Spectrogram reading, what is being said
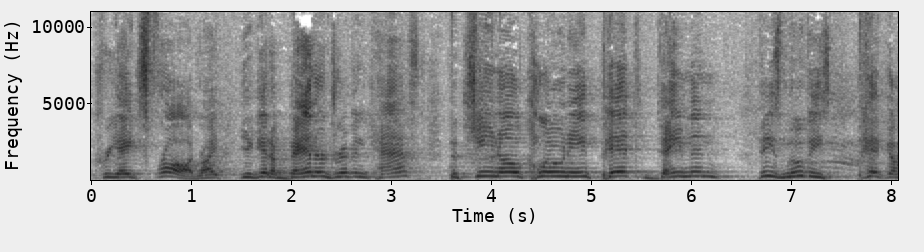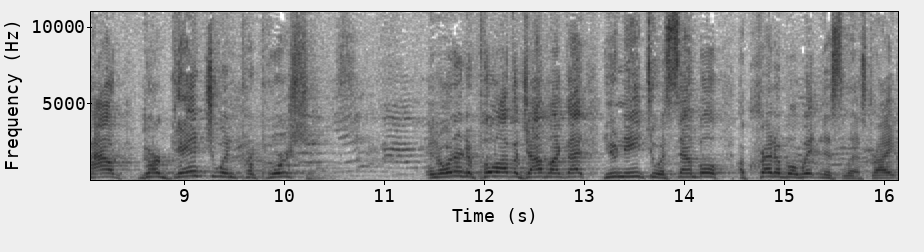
creates fraud, right? You get a banner driven cast Pacino, Clooney, Pitt, Damon. These movies pick out gargantuan proportions. In order to pull off a job like that, you need to assemble a credible witness list, right?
